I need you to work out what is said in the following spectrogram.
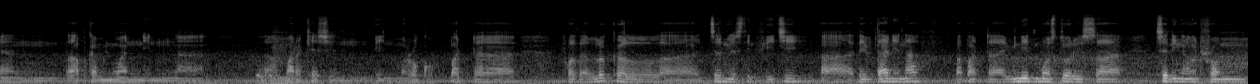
and the upcoming one in uh, uh, Marrakesh in, in Morocco. But uh, for the local uh, journalists in Fiji, uh, they've done enough, but uh, we need more stories churning out from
